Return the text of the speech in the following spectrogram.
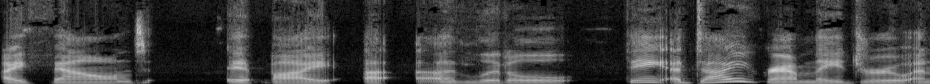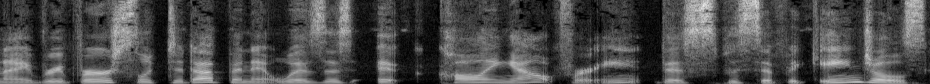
I found it by a, a little thing, a diagram they drew, and I reverse looked it up, and it was this it calling out for an- this specific angels,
